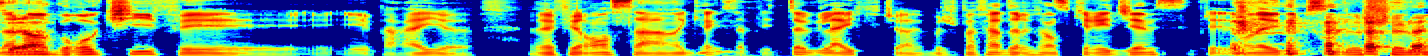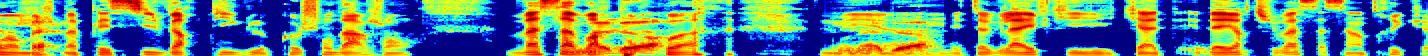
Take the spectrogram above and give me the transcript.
non, non, gros kiff et, et, pareil, euh, référence à un gars qui s'appelait Tug Life. Tu vois, je vais pas faire de référence Kerry James. On avait des pseudos chelous. Hein. Moi, je m'appelais Silver Pig, le cochon d'argent. Va savoir pourquoi. Mais, euh, mais Tug Life qui, qui a. D'ailleurs, tu vois, ça c'est un truc.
